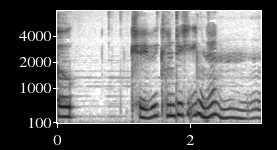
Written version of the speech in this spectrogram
Okay, wie könnte ich ihn nennen?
